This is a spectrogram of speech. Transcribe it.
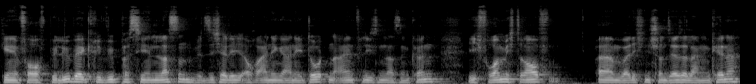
gegen den VfB Lübeck Revue passieren lassen. Wird sicherlich auch einige Anekdoten einfließen lassen können. Ich freue mich drauf, ähm, weil ich ihn schon sehr, sehr lange kenne.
